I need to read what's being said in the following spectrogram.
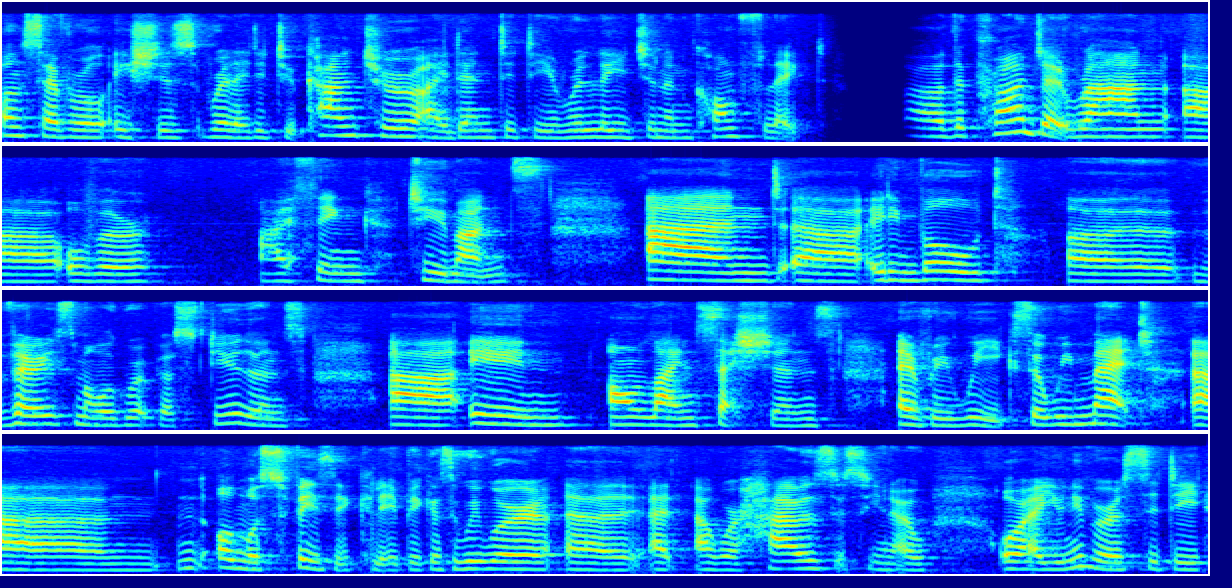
on several issues related to culture, identity, religion and conflict. Uh, the project ran over, I think, two months and it involved a very small group of students uh, in online sessions every week. So we met um, almost physically because we were uh, at our houses, you know, or at university,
